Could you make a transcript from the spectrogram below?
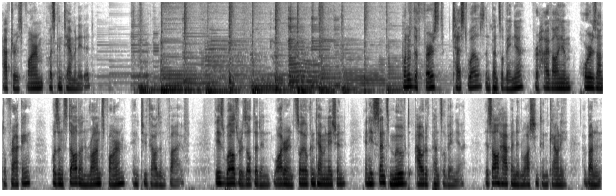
after his farm was contaminated. One of the first test wells in Pennsylvania for high volume horizontal fracking was installed on Ron's farm in 2005. These wells resulted in water and soil contamination, and he's since moved out of Pennsylvania. This all happened in Washington County, about an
